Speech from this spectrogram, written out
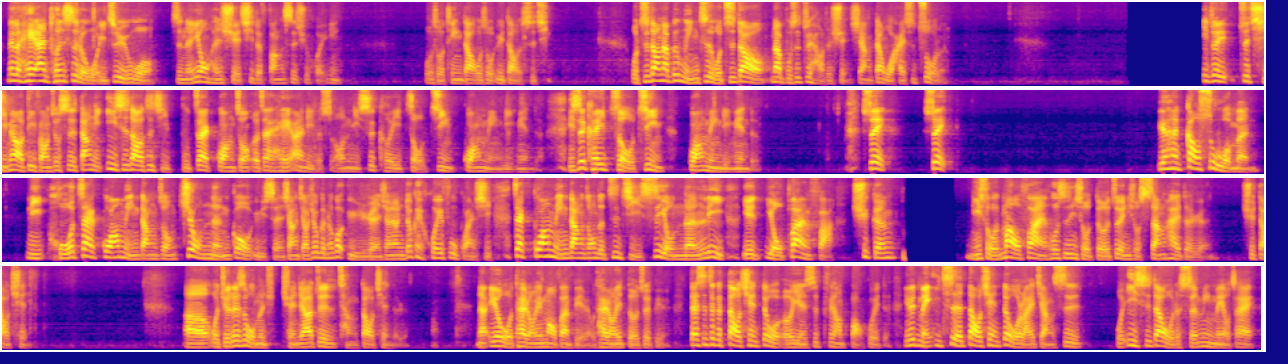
那个黑暗吞噬了我，以至于我只能用很血气的方式去回应我所听到或所遇到的事情。我知道那不明智，我知道那不是最好的选项，但我还是做了。最最奇妙的地方就是，当你意识到自己不在光中，而在黑暗里的时候，你是可以走进光明里面的，你是可以走进光明里面的，所以。所以，约翰告诉我们：你活在光明当中，就能够与神相交，就能够与人相交，你都可以恢复关系。在光明当中的自己是有能力，也有办法去跟你所冒犯，或是你所得罪、你所伤害的人去道歉。啊、我绝对是我们全家最常道歉的人。那因为我太容易冒犯别人，我太容易得罪别人。但是这个道歉对我而言是非常宝贵的，因为每一次的道歉对我来讲，是我意识到我的生命没有在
